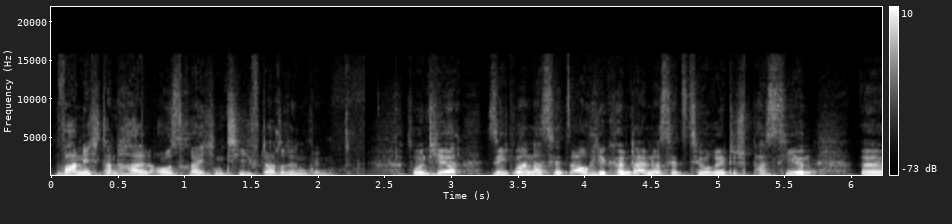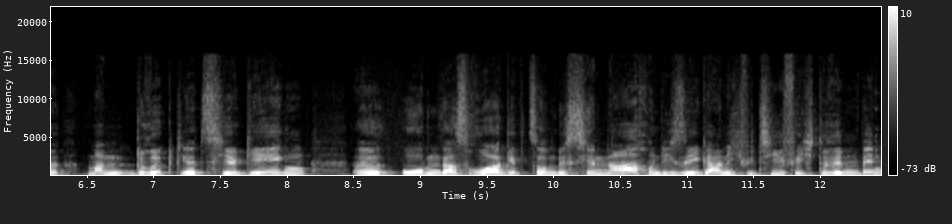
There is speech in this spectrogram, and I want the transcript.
wann ich dann halt ausreichend tief da drin bin. So, und hier sieht man das jetzt auch, hier könnte einem das jetzt theoretisch passieren. Äh, man drückt jetzt hier gegen, äh, oben das Rohr gibt so ein bisschen nach und ich sehe gar nicht, wie tief ich drin bin.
